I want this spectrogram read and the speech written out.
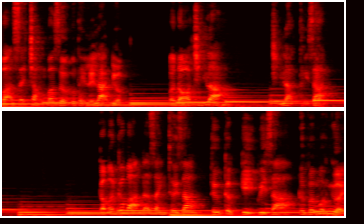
bạn sẽ chẳng bao giờ có thể lấy lại được. Và đó chính là chính là thời gian. Cảm ơn các bạn đã dành thời gian, thứ cực kỳ quý giá đối với mỗi người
